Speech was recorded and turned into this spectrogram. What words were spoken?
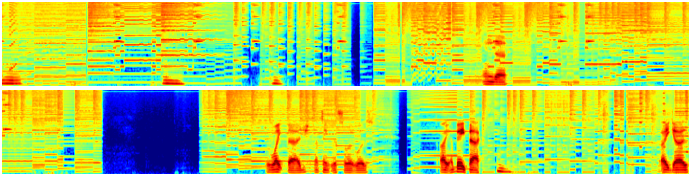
And uh the white badge, I think that's what it was. Alright, I'll be back. Alright guys,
